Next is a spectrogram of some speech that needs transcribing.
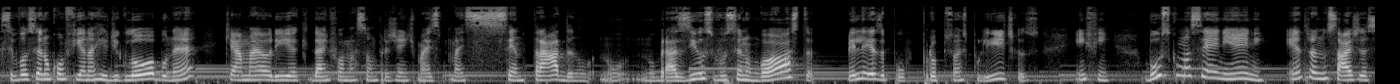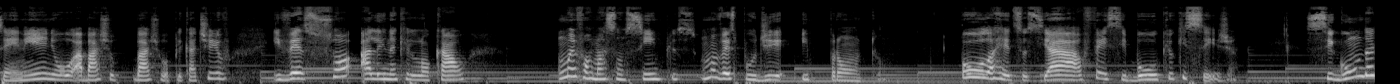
se você não confia na Rede Globo, né, que é a maioria que dá informação pra gente mais, mais centrada no, no, no Brasil, se você não gosta, beleza, por, por opções políticas, enfim, busca uma CNN, entra no site da CNN ou abaixa, baixa o aplicativo e vê só ali naquele local uma informação simples, uma vez por dia e pronto. Pula a rede social, Facebook, o que seja. Segunda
